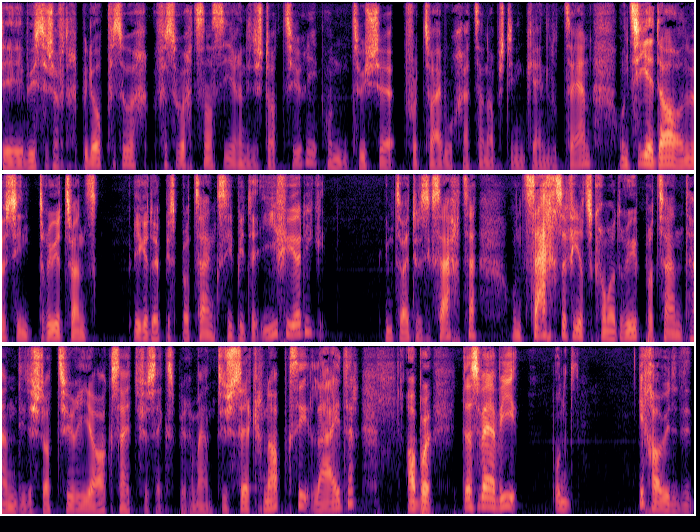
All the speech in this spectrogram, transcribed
den wissenschaftlichen Pilotversuch versucht zu lancieren in der Stadt Zürich. Und inzwischen, vor zwei Wochen, hat es eine Abstimmung in Luzern. Und siehe da, wir sind 23 irgendetwas Prozent bei der Einführung im 2016 und 46,3 Prozent haben in der Stadt Zürich ja gesagt für das Experiment. Das war sehr knapp, gewesen, leider. Aber das wäre wie, und ich habe wieder die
